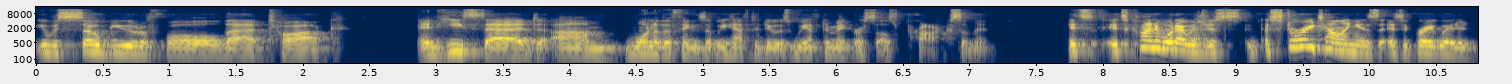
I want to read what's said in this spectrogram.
it was so beautiful that talk. And he said, um, one of the things that we have to do is we have to make ourselves proximate. It's it's kind of what I was just storytelling is is a great way to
